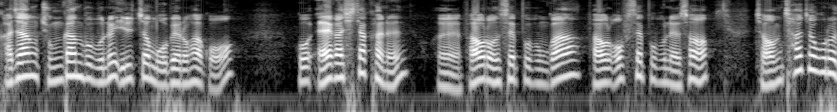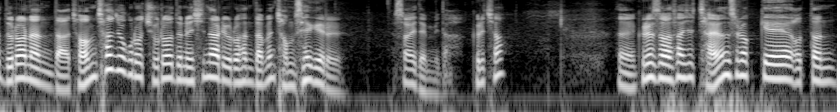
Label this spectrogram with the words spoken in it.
가장 중간 부분을 1.5배로 하고 그 애가 시작하는 예, 바울 온셋 부분과 바울 옵셋 부분에서 점차적으로 늘어난다, 점차적으로 줄어드는 시나리오로 한다면 점 3개를 써야 됩니다. 그렇죠? 예, 그래서 사실 자연스럽게 어떤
